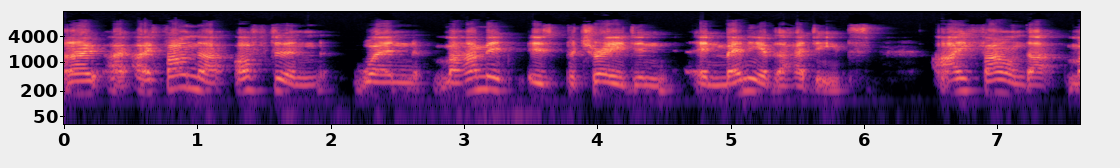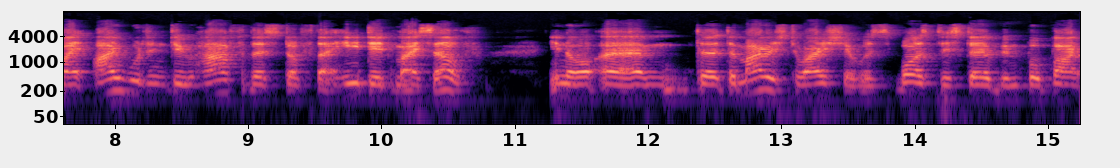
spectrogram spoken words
And I, I, I found that often when Muhammad is portrayed in, in many of the hadiths, I found that my I wouldn't do half of the stuff that he did myself. You know, um, the the marriage to Aisha was was disturbing, but by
